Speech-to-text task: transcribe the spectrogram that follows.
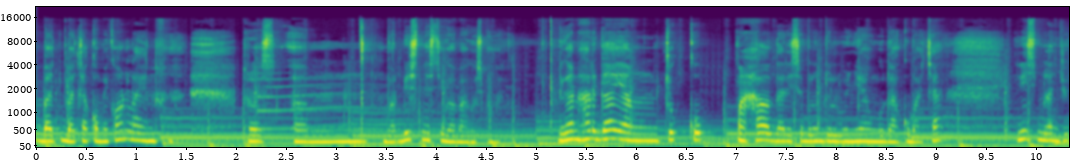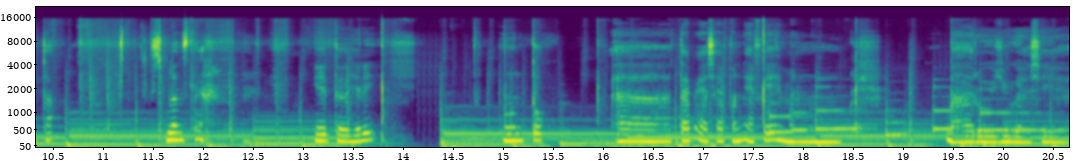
baca baca komik online, terus um, buat bisnis juga bagus banget. Dengan harga yang cukup mahal dari sebelum dulunya yang udah aku baca, ini 9 juta, 9 setengah, gitu. Jadi uh, Tab S7 FE emang baru juga sih ya.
